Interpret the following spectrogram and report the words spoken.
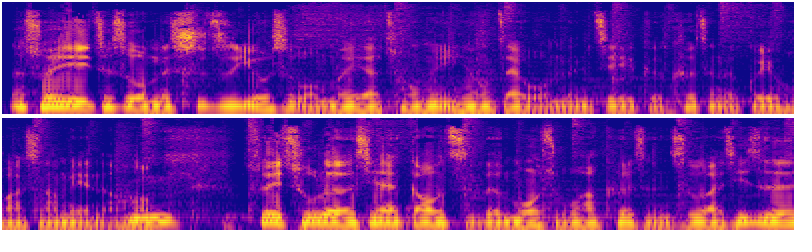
那所以这是我们师资优势，我们要充分运用在我们这个课程的规划上面了哈。所以除了现在高职的模组化课程之外，其实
